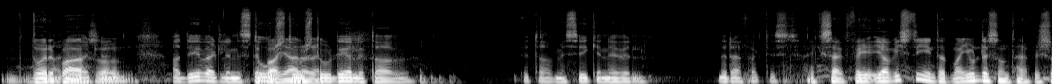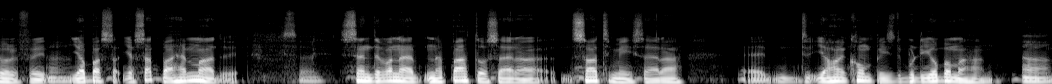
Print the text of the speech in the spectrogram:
då är det Ja, det är bara så... Ja, det är verkligen en stor, bara stor, stor del utav, utav musiken. är väl det där faktiskt. Exakt, för jag visste ju inte att man gjorde sånt här förstår du. För Ja. jag, bara, jag satt bara hemma. Du vet. Exakt. Sen det var när, när Pato så här, äh, sa till mig så här, äh, jag har en kompis, du borde jobba med han. Ja.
